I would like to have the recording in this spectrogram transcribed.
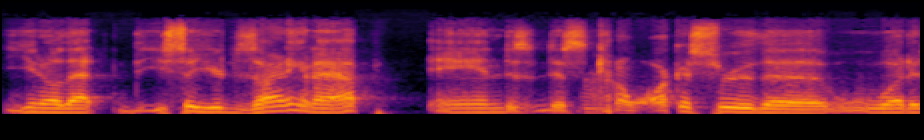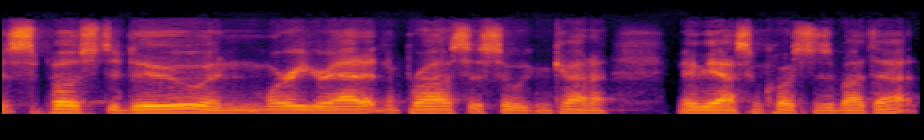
you know that you say you're designing an app and just, just kind of walk us through the what it's supposed to do and where you're at it in the process so we can kind of maybe ask some questions about that.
